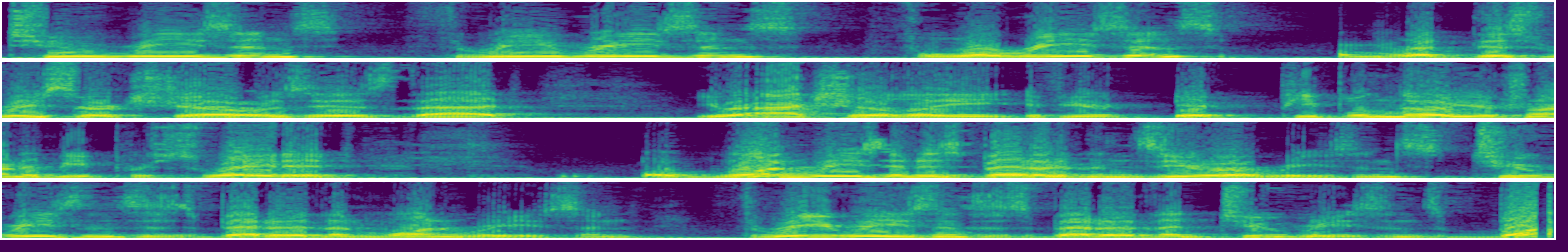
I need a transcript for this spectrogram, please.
two reasons, three reasons, four reasons? what this research shows is that you actually, if you if people know you're trying to be persuaded, uh, one reason is better than zero reasons. Two reasons is better than one reason. Three reasons is better than two reasons. But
